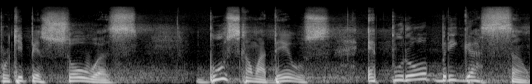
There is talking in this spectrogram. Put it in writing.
por que pessoas buscam a Deus é por obrigação.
